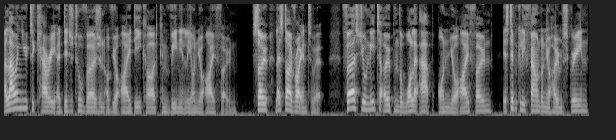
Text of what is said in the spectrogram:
allowing you to carry a digital version of your ID card conveniently on your iPhone. So let's dive right into it. First, you'll need to open the Wallet app on your iPhone. It's typically found on your home screen.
